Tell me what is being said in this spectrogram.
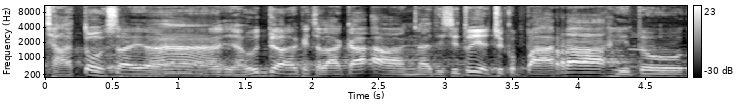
jatuh saya. Ah. ya udah kecelakaan. Nah di situ ya cukup parah gitu.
